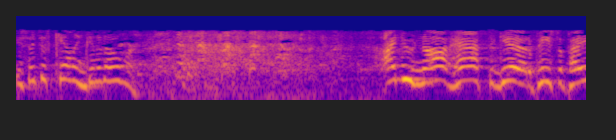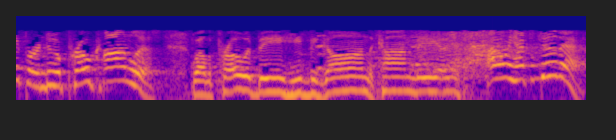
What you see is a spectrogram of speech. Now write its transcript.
You say, just kill him, get it over. I do not have to get a piece of paper and do a pro con list. Well, the pro would be he'd be gone, the con be. Uh, I don't even have to do that.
